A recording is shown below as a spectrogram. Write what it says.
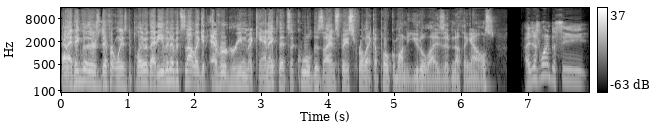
I think that there's different ways to play with that, even if it's not like an evergreen mechanic. That's a cool design space for like a Pokemon to utilize, if nothing else. I just wanted to see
